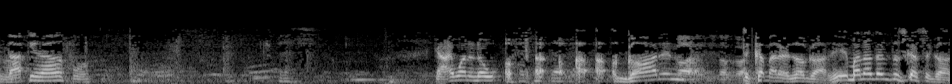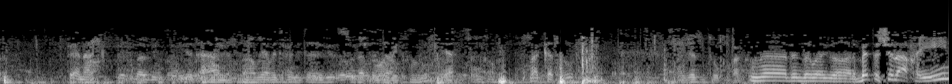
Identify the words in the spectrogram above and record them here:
Daf Yud Aleph. Yeah, I want to know a, a, a, a garden, garden no garden. to come out of no garden. Might not going to discuss a garden. Fair enough. Yud Aleph. Now we have a different. Uh, yeah. Not כתוב. It doesn't talk about No, then the way God. Bet Shilachin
